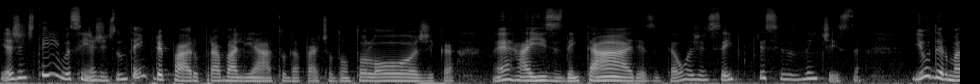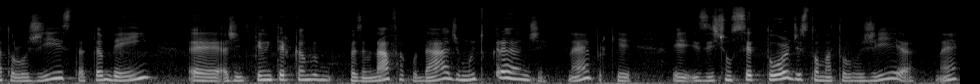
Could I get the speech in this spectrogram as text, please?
E a gente tem, assim, a gente não tem preparo para avaliar toda a parte odontológica, né, raízes dentárias. Então, a gente sempre precisa do dentista. E o dermatologista também, eh, a gente tem um intercâmbio, por exemplo, na faculdade muito grande, né? Porque eh, existe um setor de estomatologia, né?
